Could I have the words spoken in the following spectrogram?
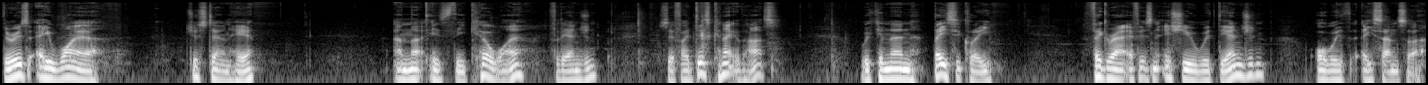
There is a wire just down here, and that is the kill wire for the engine. So if I disconnect that, we can then basically figure out if it's an issue with the engine or with a sensor,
